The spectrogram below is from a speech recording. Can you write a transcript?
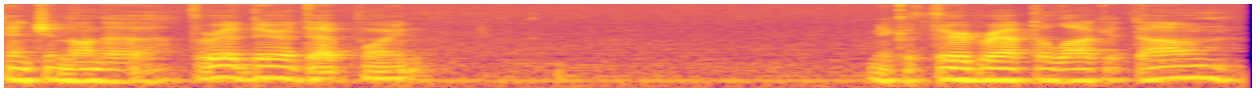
tension on the thread there at that point Make a third wrap to lock it down.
